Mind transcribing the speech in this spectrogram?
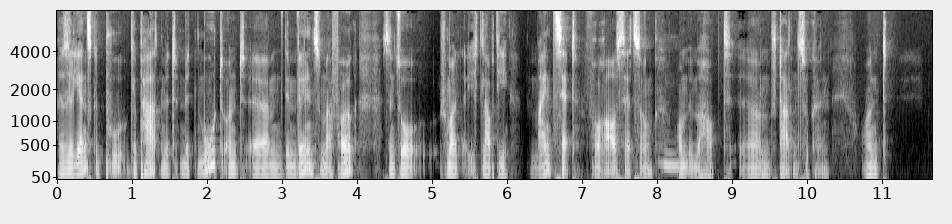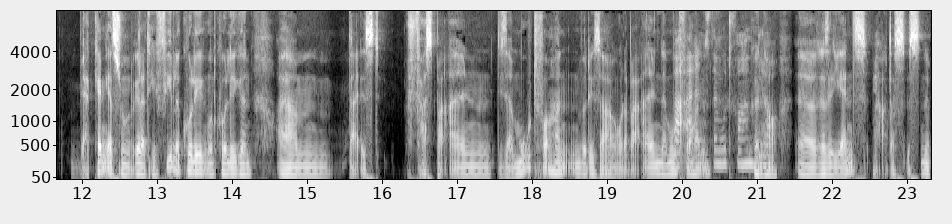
Resilienz gepaart mit, mit Mut und ähm, dem Willen zum Erfolg sind so schon mal, ich glaube, die Mindset-Voraussetzungen, mhm. um überhaupt ähm, starten zu können. Und wir kennen jetzt schon relativ viele Kollegen und Kolleginnen. Ähm, da ist fast bei allen dieser Mut vorhanden, würde ich sagen, oder bei allen der Mut bei vorhanden. Allen ist der Mut vorhanden. Genau. Äh, Resilienz, ja, das ist eine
